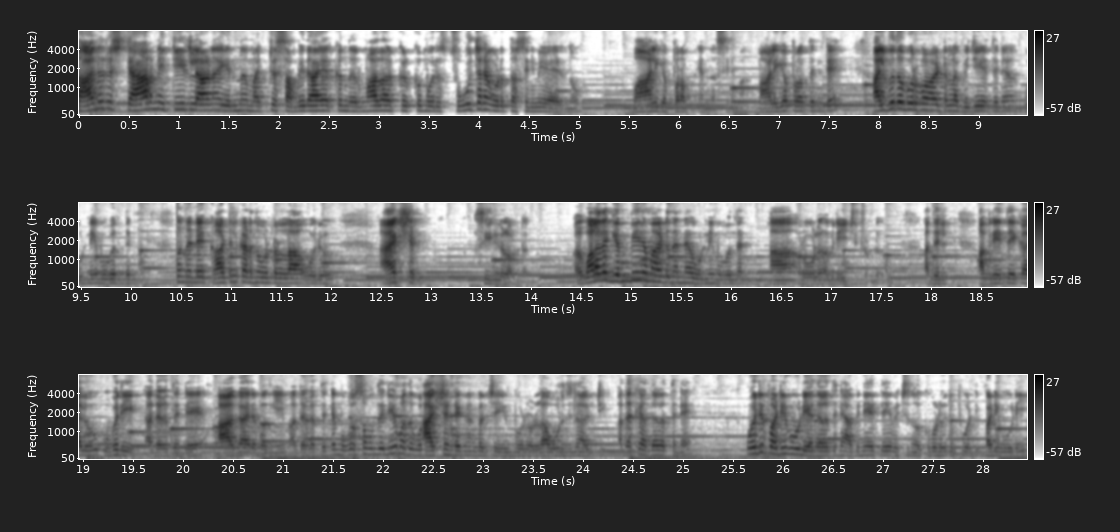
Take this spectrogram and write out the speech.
താനൊരു സ്റ്റാർ മെറ്റീരിയലാണ് എന്ന് മറ്റ് സംവിധായകർക്കും നിർമ്മാതാക്കൾക്കും ഒരു സൂചന കൊടുത്ത സിനിമയായിരുന്നു മാളികപ്പുറം എന്ന സിനിമ. മാളികപ്പുറത്തിന്റെ അത്ഭുതപൂർവമായിട്ടുള്ള വിജയത്തിന് ഉണ്ണിമുഖത്തിന്റെ കാട്ടിൽ കടന്നുകൊണ്ടുള്ള ഒരു ആക്ഷൻ സീനുകളുണ്ട്. അത് വളരെ ഗംഭീരമായിട്ട് തന്നെ ഉണ്ണി മുകുന്ദൻ ആ റോൾ അഭിനയിച്ചിട്ടുണ്ട്. അതിൽ അഭിനയത്തെക്കാൾ ഉപരി അദ്ദേഹത്തിന്റെ ആകാര ഭംഗിയും അദ്ദേഹത്തിന്റെ മുഖസൗന്ദര്യവും അത് ആക്ഷൻ രംഗങ്ങൾ ചെയ്യുമ്പോഴുള്ള ഒറിജിനാലിറ്റി അതൊക്കെ അദ്ദേഹത്തിന്റെ ഒരു പടി കൂടി അദ്ദേഹത്തിന്റെ അഭിനയത്തെ വെച്ച് നോക്കുമ്പോൾ ഒരു പടി കൂടി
